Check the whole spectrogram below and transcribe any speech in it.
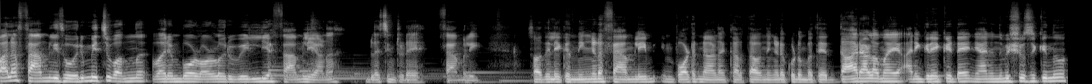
പല ഫാമിലീസ് ഒരുമിച്ച് വന്ന് വരുമ്പോൾ ഉള്ള ഒരു വലിയ ഫാമിലിയാണ് ബ്ലെസ്സിങ് ടുഡേ ഫാമിലി സോ അതിലേക്ക് നിങ്ങളുടെ ഫാമിലിയും ഇമ്പോർട്ടന്റ് ആണ്. കർത്താവ് നിങ്ങളുടെ കുടുംബത്തെ ധാരാളമായി അനുഗ്രഹിക്കട്ടെ. ഞാൻ ഇന്ന് വിശ്വസിക്കുന്നു.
